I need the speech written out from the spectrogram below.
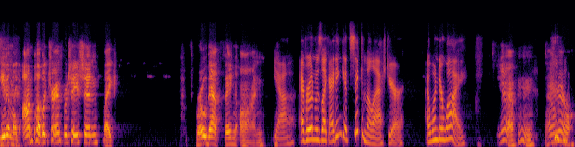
even like on public transportation, like throw that thing on. Yeah. Everyone was like I didn't get sick in the last year. I wonder why. Yeah, hmm, I don't know.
